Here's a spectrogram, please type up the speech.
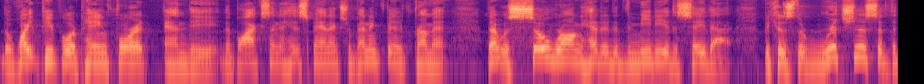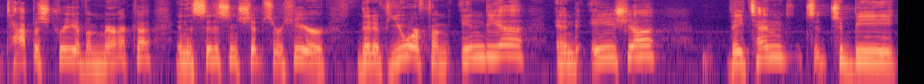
the white people are paying for it and the, the blacks and the Hispanics are benefiting from it. That was so wrong-headed of the media to say that because the richness of the tapestry of America and the citizenships are here that if you are from India and Asia, they tend to, to be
